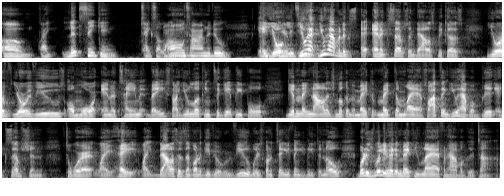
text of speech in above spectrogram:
Um, like lip syncing takes a long time to do. And you you have you have an ex- an exception, Dallas, because your your reviews are more entertainment based. Like you're looking to get people, give them their knowledge, looking to make make them laugh. So I think you have a big exception to where, like, hey, like Dallas isn't going to give you a review, but he's going to tell you things you need to know. But he's really here to make you laugh and have a good time. And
